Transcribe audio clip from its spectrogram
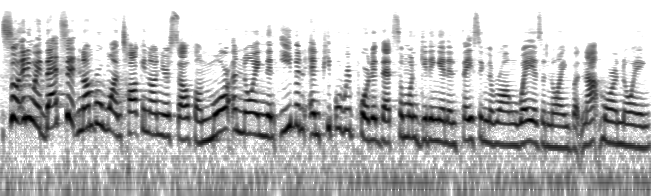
So anyway, that's it. Number one, talking on your cell phone, more annoying than even. And people reported that someone getting in and facing the wrong way is annoying, but not more annoying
